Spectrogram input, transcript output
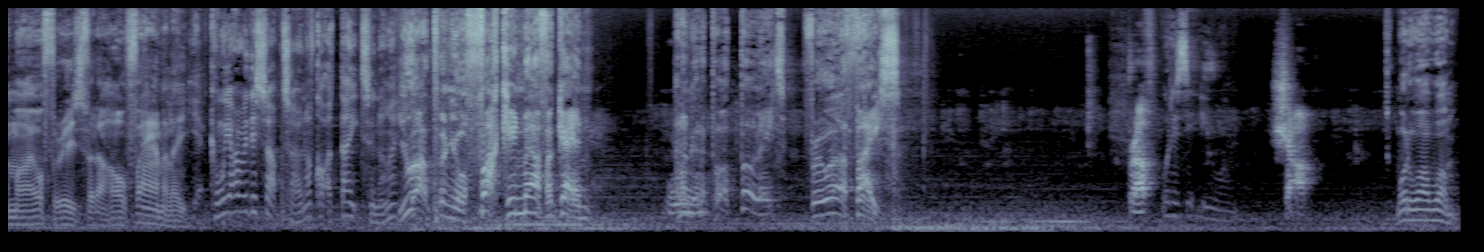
And my offer is for the whole family. Yeah, can we hurry this up, Tone? I've got a date tonight. You open your fucking mouth again, and I'm gonna put a bullet through her face. Bruv, What is it you want? shut up. What do I want?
